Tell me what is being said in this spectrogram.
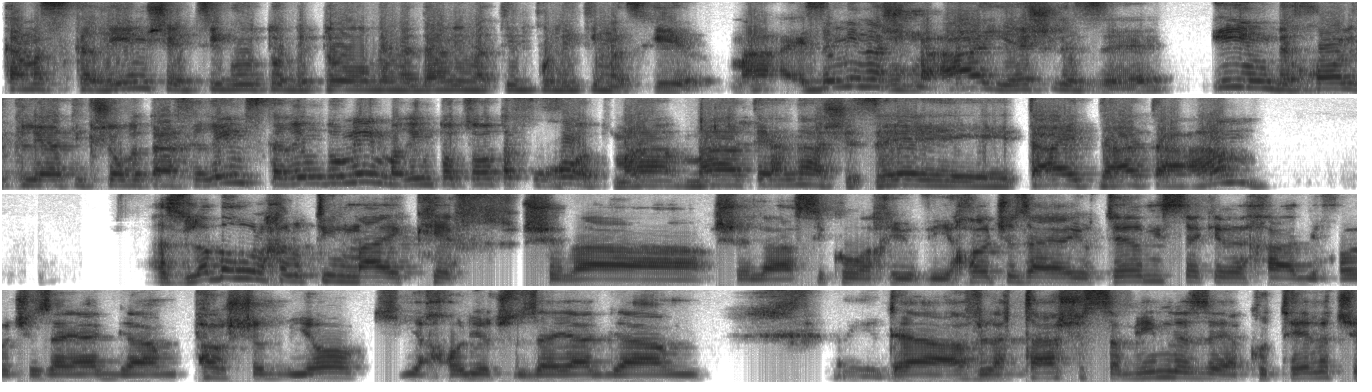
כמה סקרים שהציגו אותו בתור בן אדם עם עתיד פוליטי מזהיר. מה, איזה מין השפעה יש לזה אם בכל כלי התקשורת האחרים סקרים דומים מראים תוצאות הפוכות? מה, מה הטענה? שזה הטה את דעת העם? אז לא ברור לחלוטין מה ההיקף של, ה, של הסיקור החיובי. יכול להיות שזה היה יותר מסקר אחד, יכול להיות שזה היה גם פרשנויות, יכול להיות שזה היה גם, אני יודע, הבלטה ששמים לזה, הכותרת ש...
